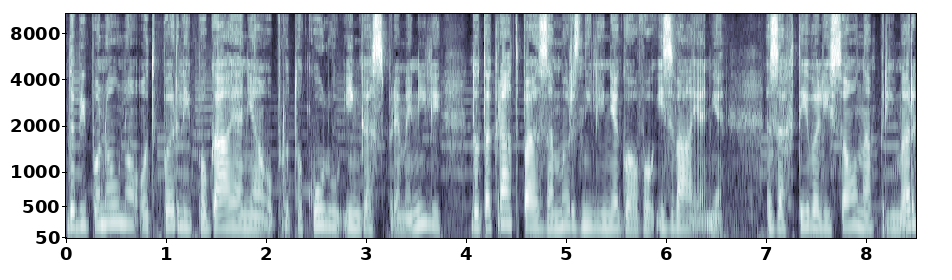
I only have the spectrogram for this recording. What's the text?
da bi ponovno odprli pogajanja o protokolu in ga spremenili, do takrat pa zamrznili njegovo izvajanje. Zahtevali so, na primer,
